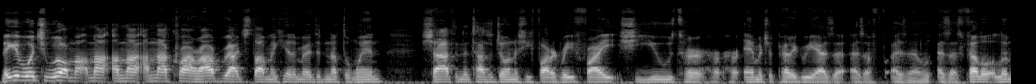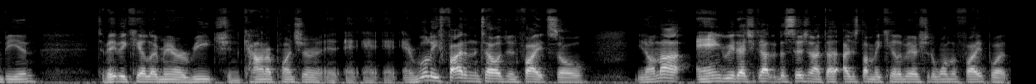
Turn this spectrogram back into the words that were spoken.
Make it what you will. I'm not, I'm not, I'm not, I'm not crying robbery. I just thought Mikaela Mayer did enough to win. Shout out to Natasha Jonas. She fought a great fight. She used her, her, her amateur pedigree as a as a as a as a fellow Olympian to make Mikaela Mayer reach and counterpunch her and, and, and, and, really fight an intelligent fight. So, you know, I'm not angry that she got the decision. I I just thought Mikaela Mayer should have won the fight, but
